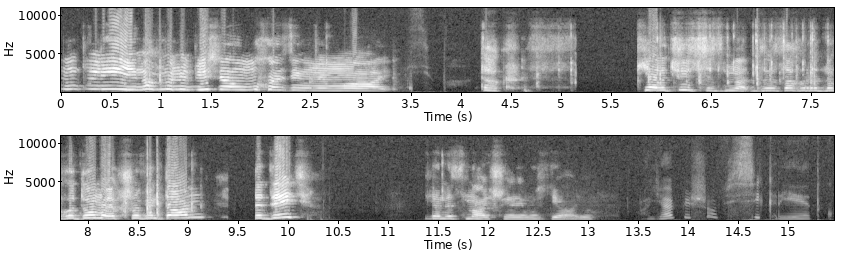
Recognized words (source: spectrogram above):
Ну блін, а в мене більше алмазів немає. Так. Я лечу з- до загородного дому, якщо він там сидить. Я не знаю, що я йому зроблю. А я пішов в секретку.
